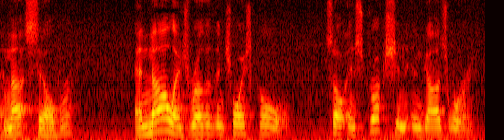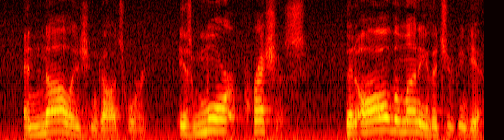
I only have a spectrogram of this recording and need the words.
and not silver, and knowledge rather than choice gold. So, instruction in God's Word and knowledge in God's Word is more precious than all the money that you can get.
